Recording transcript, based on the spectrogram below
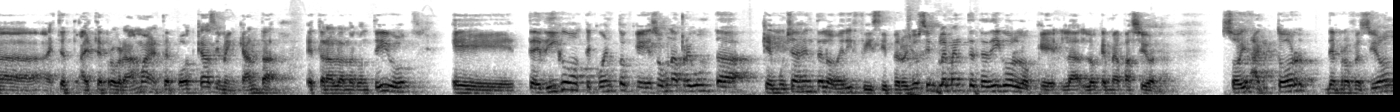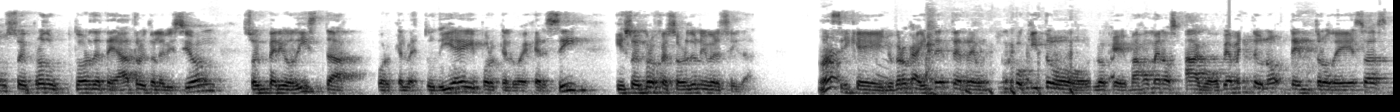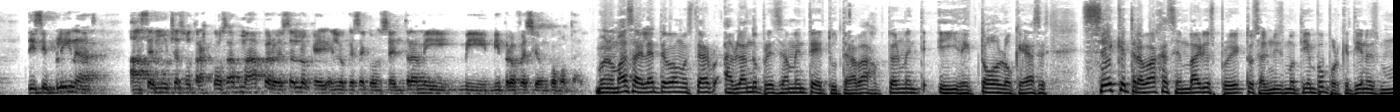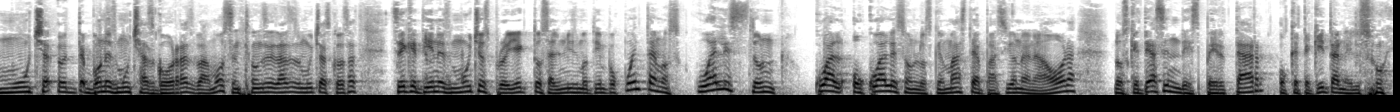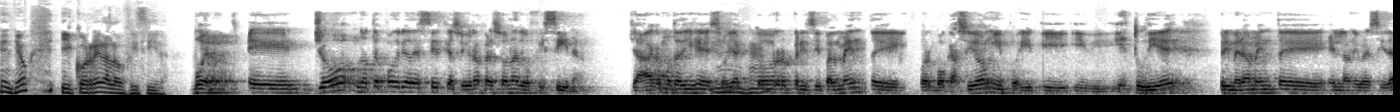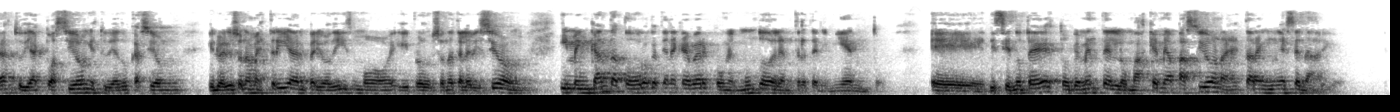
este programa, a este podcast y me encanta estar hablando contigo. Eh, te digo, te cuento que eso es una pregunta que mucha gente lo ve difícil, pero yo simplemente te digo lo que, lo que me apasiona. Soy actor de profesión, soy productor de teatro y televisión, soy periodista porque lo estudié y porque lo ejercí y soy profesor de universidad. Así que yo creo que ahí te, te reuní un poquito lo que más o menos hago. Obviamente uno dentro de esas disciplinas hace muchas otras cosas más, pero eso es lo que, en lo que se concentra mi, mi, mi, profesión como tal. Bueno, más adelante vamos a estar hablando precisamente de tu trabajo actualmente y de todo lo que haces. Sé que trabajas en varios proyectos al mismo tiempo porque tienes muchas, te pones muchas gorras, vamos, entonces haces muchas cosas. Sé que tienes muchos proyectos al mismo tiempo. Cuéntanos, ¿cuáles son ¿Cuál o cuáles son los que más te apasionan ahora, los que te hacen despertar o que te quitan el sueño y correr a la oficina? Bueno, eh, yo no te podría decir que soy una persona de oficina. Ya como te dije, soy actor principalmente por vocación y, y, estudié primeramente en la universidad, estudié actuación y estudié educación y luego hice una maestría en periodismo y producción de televisión y me encanta todo lo que tiene que ver con el mundo del entretenimiento. Eh, diciéndote esto, obviamente lo más que me apasiona es estar en un escenario,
